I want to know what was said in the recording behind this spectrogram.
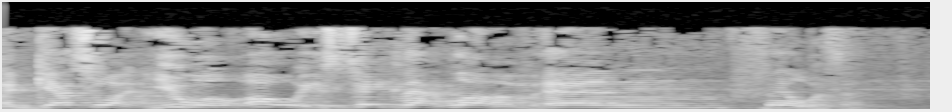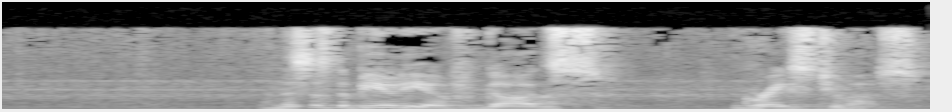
And guess what? You will always take that love and fail with it. And this is the beauty of God's grace to us.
